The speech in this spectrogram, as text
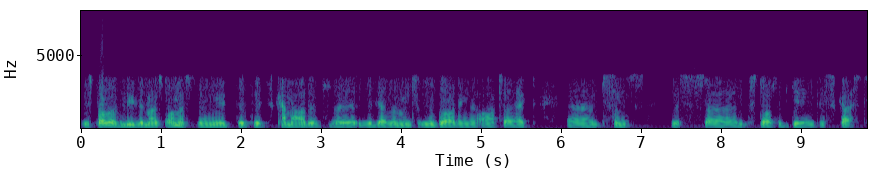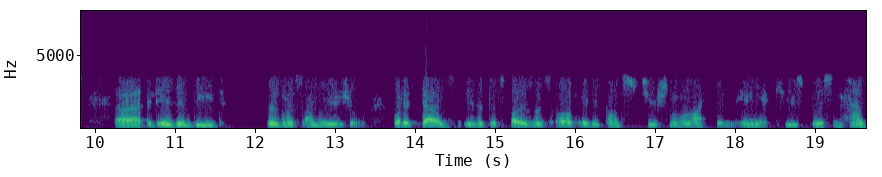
is probably the most honest thing that, that, that's come out of the, the government regarding the ARTA Act uh, since this uh, started getting discussed. Uh, it is indeed business unusual. What it does is it disposes of every constitutional right that any accused person has.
